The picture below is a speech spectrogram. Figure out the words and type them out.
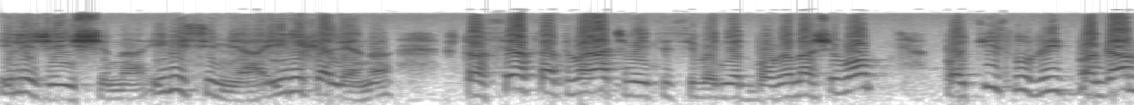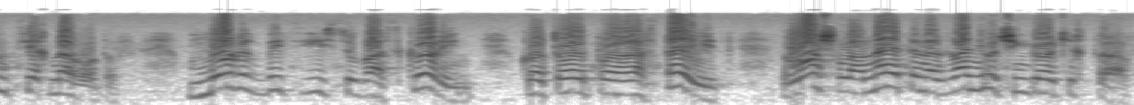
или женщина, или семья, или колено, что сердце отворачивается сегодня от Бога нашего, пойти служить богам тех народов. Может быть, есть у вас корень, который прорастает. Рош лана – это название очень горьких трав.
